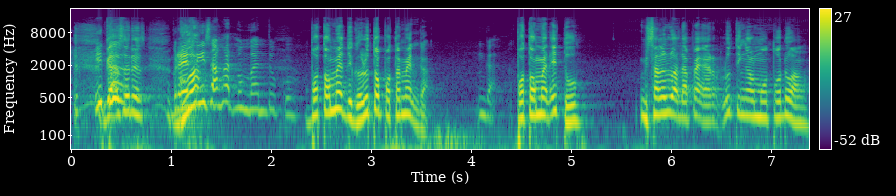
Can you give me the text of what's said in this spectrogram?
itu Enggak serius. Brandy Gua sangat membantuku. Potomed juga lu tau Potomed enggak? Enggak. Potomed itu misalnya lu ada PR, lu tinggal moto doang.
